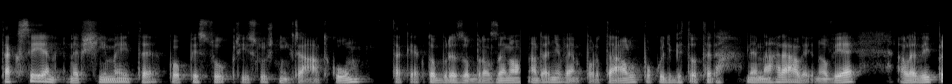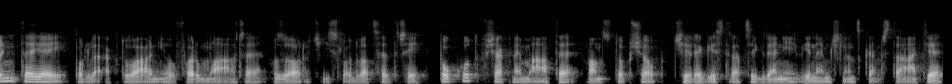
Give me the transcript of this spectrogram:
tak si jen nevšímejte popisu příslušných řádků, tak jak to bude zobrazeno na daňovém portálu, pokud by to teda nenahráli nově, ale vyplňte jej podle aktuálního formuláře vzor číslo 23. Pokud však nemáte One Stop Shop či registraci k dani v jiném členském státě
